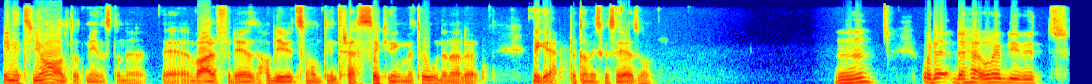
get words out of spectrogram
initialt åtminstone eh, varför det har blivit sånt intresse kring metoden eller begreppet om vi ska säga så. Mm. Och det, det, här har ju blivit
